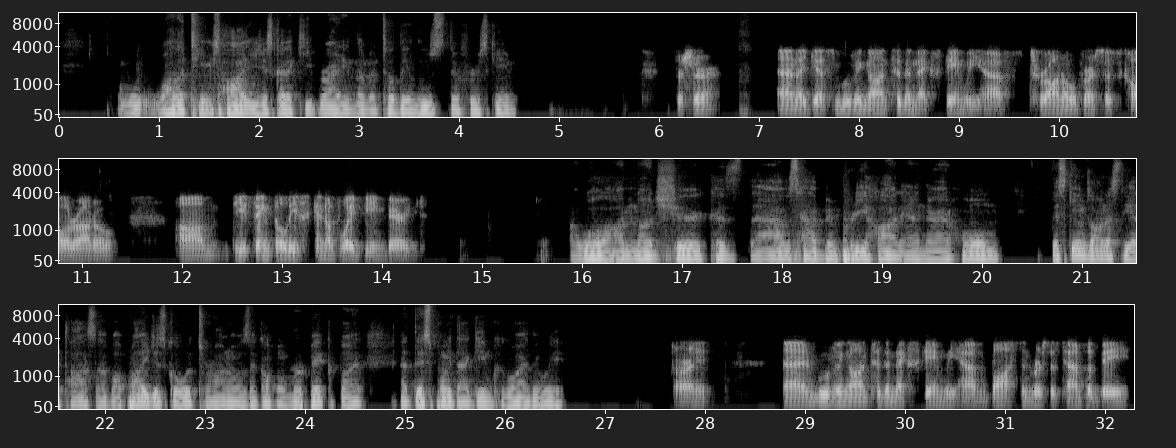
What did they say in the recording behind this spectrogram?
while the team's hot, you just got to keep riding them until they lose their first game. For sure. And I guess moving on to the next game, we have Toronto versus Colorado. Um, do you think the Leafs can avoid being buried? Well, I'm not sure because the Avs have been pretty hot and they're at home. This game's honestly a toss up. I'll probably just go with Toronto as like a homer pick, but at this point, that game could go either way. All right. And moving on to the next game, we have Boston versus Tampa Bay.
